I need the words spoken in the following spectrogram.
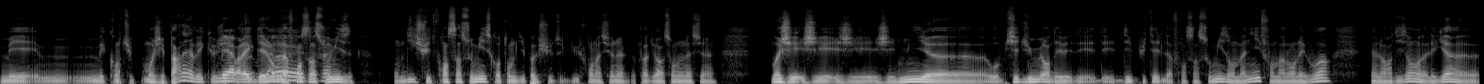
Mais, mais quand tu, moi, j'ai parlé avec eux. J'ai parlé avec des gens de la France Insoumise. On me dit que je suis de France Insoumise quand on me dit pas que je suis du Front National, enfin du Rassemblement National. Moi, j'ai mis au pied du mur des, des, députés de la France Insoumise en manif en allant les voir et en leur disant les gars,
